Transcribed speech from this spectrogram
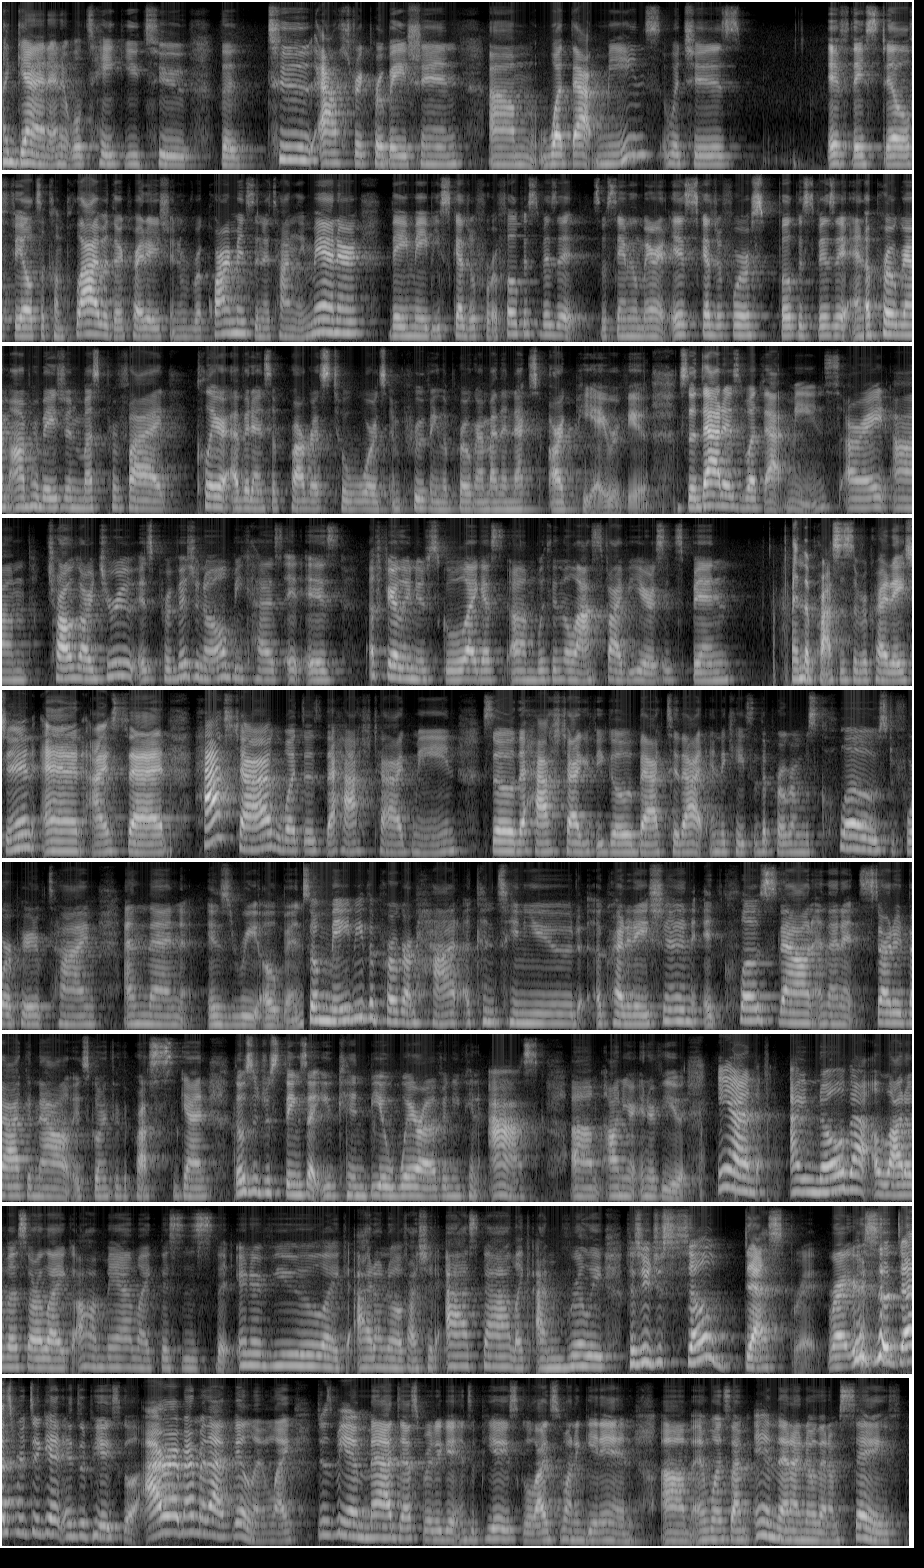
again, and it will take you to the two asterisk probation, um, what that means, which is if they still fail to comply with their accreditation requirements in a timely manner, they may be scheduled for a focus visit. So Samuel Merritt is scheduled for a focus visit, and a program on probation must provide clear evidence of progress towards improving the program by the next ARC-PA review. So that is what that means, all right? Um, Charles R. Drew is provisional because it is a fairly new school. I guess um, within the last five years, it's been in the process of accreditation and I said hashtag what does the hashtag mean? So the hashtag if you go back to that indicates that the program was closed for a period of time and then is reopened. So maybe the program had a continued accreditation. It closed down and then it started back and now it's going through the process again. Those are just things that you can be aware of and you can ask um, on your interview. And I know that a lot of us are like, oh man, like this is the interview. Like, I don't know if I should ask that. Like, I'm really, because you're just so desperate, right? You're so desperate to get into PA school. I remember that feeling, like just being mad desperate to get into PA school. I just want to get in. Um, and once I'm in, then I know that I'm safe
